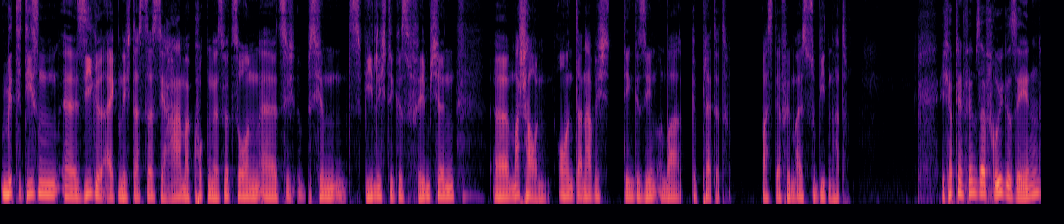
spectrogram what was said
mit diesem äh, Siegel eigentlich, dass das, ja, mal gucken, das wird so ein äh, bisschen zwielichtiges Filmchen. Äh, mal schauen. Und dann habe ich den gesehen und war geplättet, was der Film alles zu bieten hat. Ich habe den Film sehr früh gesehen.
